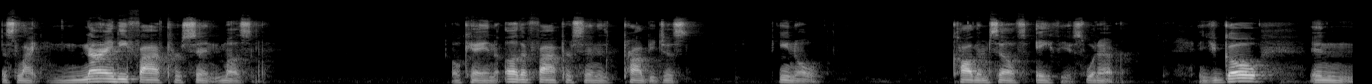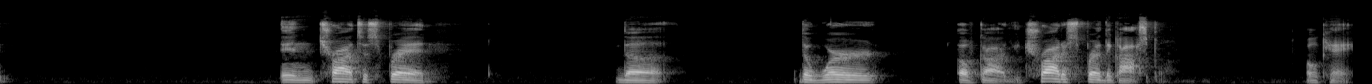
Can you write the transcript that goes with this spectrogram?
it's like 95% Muslim. Okay, and the other 5% is probably just, you know, call themselves atheists, whatever. And you go and and try to spread the the word of God. You try to spread the gospel. Okay.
